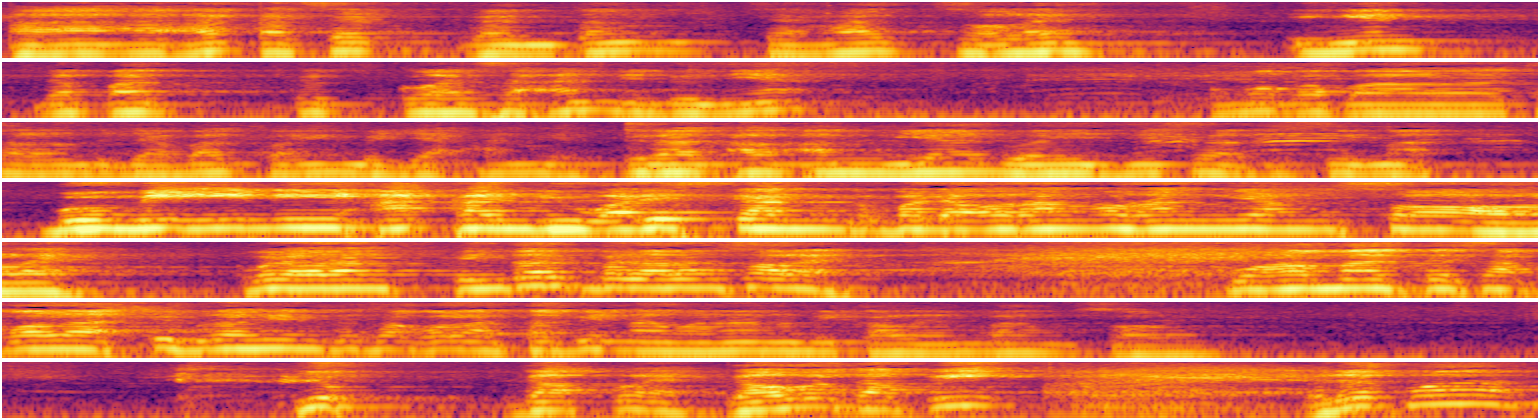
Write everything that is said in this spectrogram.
Aa kasep ganteng sehat soleh. Ingin dapat kekuasaan di dunia Kamu kapal calon pejabat paling bejaan ya. Surat Al-Anbiya 2 hiji 105. Bumi ini akan diwariskan kepada orang-orang yang soleh. Kepada orang pintar, kepada orang soleh. Muhammad ke sekolah, Ibrahim ke sekolah, tapi namanya Nabi Kalembang soleh. Yuk, gapleh, gaul tapi bedek mah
